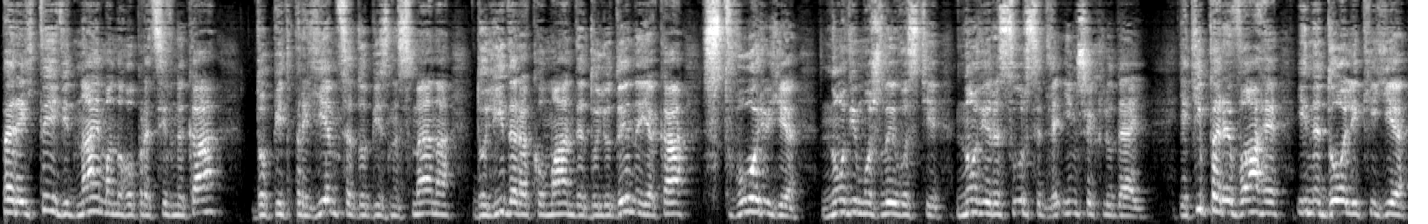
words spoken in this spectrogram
перейти від найманого працівника до підприємця, до бізнесмена, до лідера команди, до людини, яка створює нові можливості, нові ресурси для інших людей? Які переваги і недоліки є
